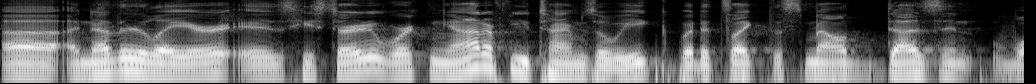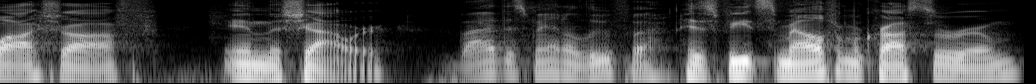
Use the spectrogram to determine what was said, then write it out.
Uh, another layer is he started working out a few times a week, but it's like the smell doesn't wash off in the shower. Buy this man a loofah. His feet smell from across the room.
